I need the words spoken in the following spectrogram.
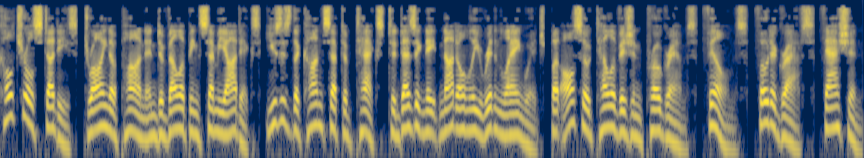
Cultural studies, drawing upon and developing semiotics, uses the concept of text to designate not only written language, but also television programs, films, photographs, fashion,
